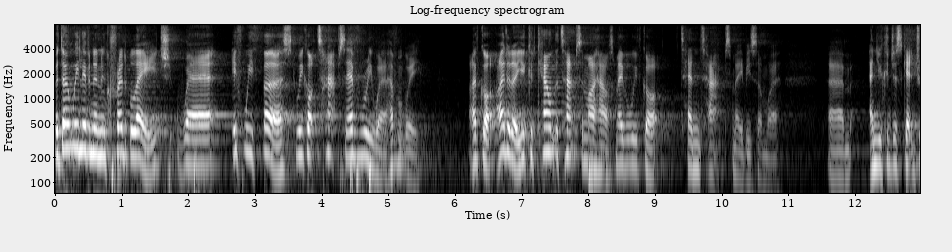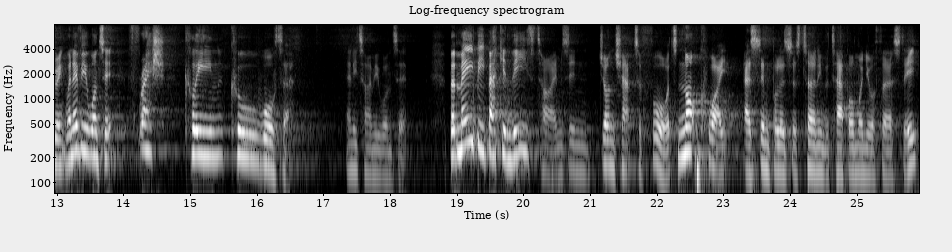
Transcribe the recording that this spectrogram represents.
But don't we live in an incredible age where if we thirst, we've got taps everywhere, haven't we? I've got, I don't know, you could count the taps in my house. Maybe we've got 10 taps, maybe somewhere. Um, and you can just get drink whenever you want it fresh, clean, cool water anytime you want it. But maybe back in these times, in John chapter 4, it's not quite as simple as just turning the tap on when you're thirsty.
